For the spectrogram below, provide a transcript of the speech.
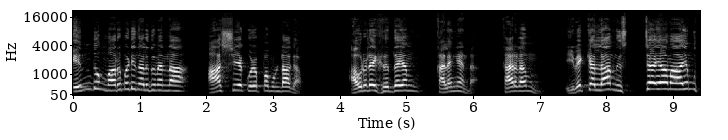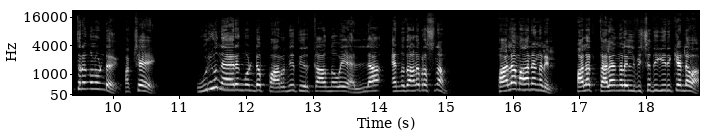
എന്തു മറുപടി നൽകുമെന്ന ആശയക്കുഴപ്പമുണ്ടാകാം. അവരുടെ ഹൃദയം കലങ്ങേണ്ട. കാരണം ഇവയ്ക്കെല്ലാം നിശ്ചയമായും ഉത്തരങ്ങളുണ്ട്. പക്ഷേ ഒരു നേരം കൊണ്ട് പറഞ്ഞു തീർക്കാവുന്നവയല്ല എന്നതാണ് പ്രശ്നം. പല മാനങ്ങളിൽ പല തലങ്ങളിൽ വിശദീകരിക്കേണ്ടവ.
